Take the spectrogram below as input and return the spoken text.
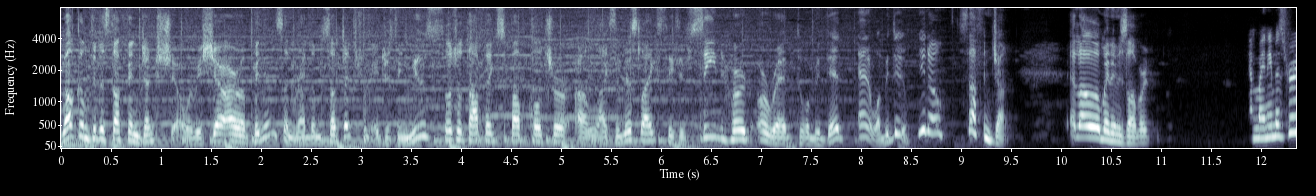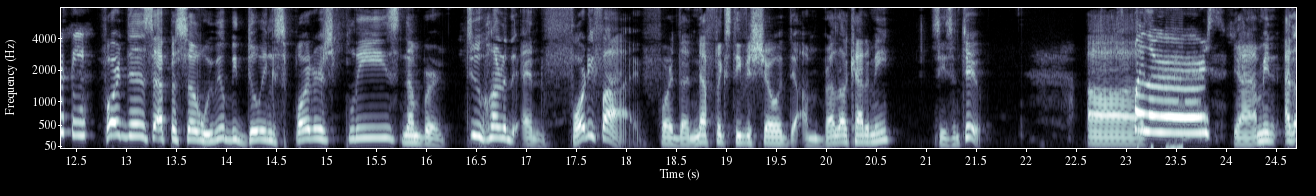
Welcome to the Stuff and Junk Show, where we share our opinions on random subjects from interesting news, social topics, pop culture, our likes and dislikes, things we've seen, heard, or read, to what we did and what we do. You know, stuff and junk. Hello, my name is Albert. And my name is Ruthy. For this episode, we will be doing spoilers, please, number 245 for the Netflix TV show The Umbrella Academy, Season 2. Uh, Spoilers! Yeah, I mean, I,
